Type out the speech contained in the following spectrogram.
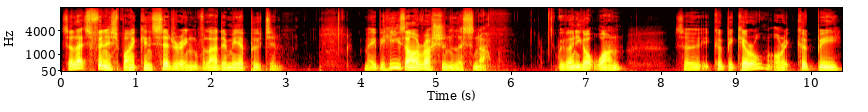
So let's finish by considering Vladimir Putin. Maybe he's our Russian listener. We've only got one, so it could be Kirill or it could be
